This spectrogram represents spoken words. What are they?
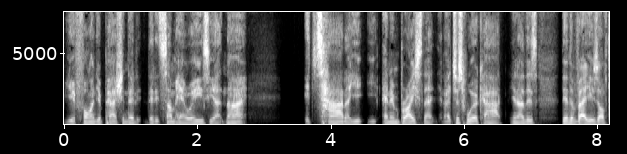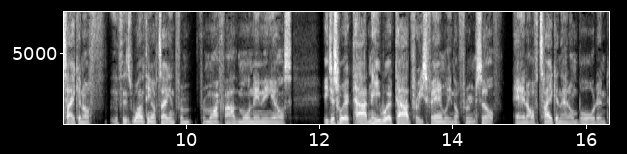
you find your passion that that it's somehow easier. No, it's harder. You, you, and embrace that. You know, just work hard. You know, there's they're the values I've taken off. If there's one thing I've taken from from my father more than anything else, he just worked hard and he worked hard for his family, not for himself. And I've taken that on board. And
